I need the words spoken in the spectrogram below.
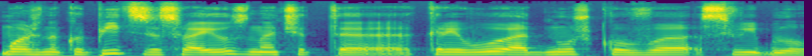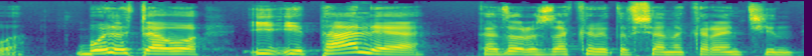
можно купить за свою, значит, э, кривую однушку в Свиблово. Более того, и Италия которая закрыта вся на карантин,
